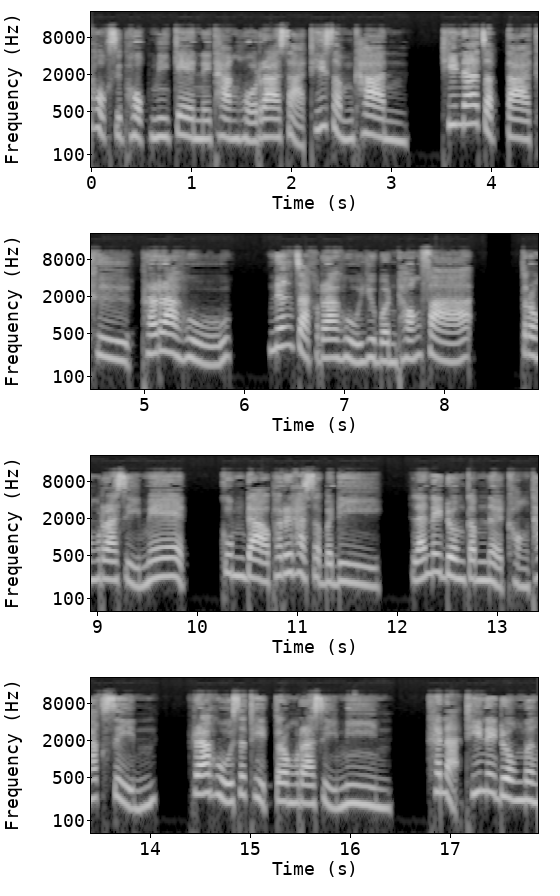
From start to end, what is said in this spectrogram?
2566 มีเกณฑ์ในทางโหราศาสตร์ที่สำคัญ ที่น่าจับตาคือ พระราหู เนื่องจากราหูอยู่บนท้องฟ้า ตรงราศีเมษกุมดาวพฤหัสบดี และในดวงกำเนิดของทักษิณราหูสถิตตรงราศีมีน ขณะที่ในดวงเมือง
